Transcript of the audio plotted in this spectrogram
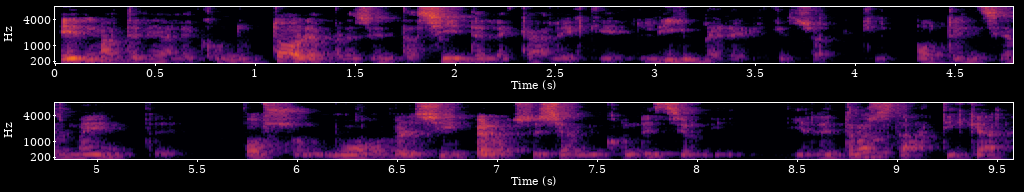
il materiale conduttore presenta sì delle cariche libere che, cioè, che potenzialmente possono muoversi, però se siamo in condizioni di elettrostatica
